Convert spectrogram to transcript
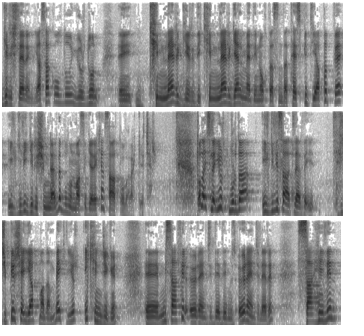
girişlerin yasak olduğu, yurdun e, kimler girdi, kimler gelmedi noktasında tespit yapıp ve ilgili girişimlerde bulunması gereken saat olarak geçer. Dolayısıyla yurt burada ilgili saatlerde hiçbir şey yapmadan bekliyor. İkinci gün e, misafir öğrenci dediğimiz öğrencilerin sahilin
